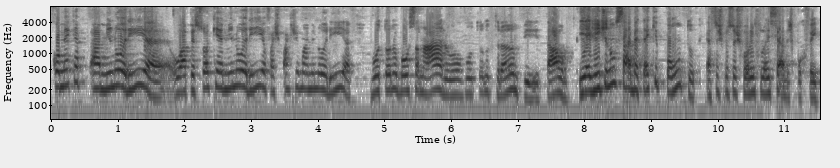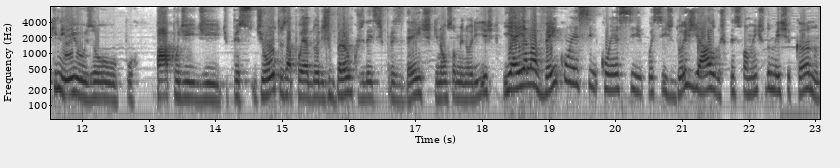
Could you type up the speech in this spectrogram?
como é que a, a minoria, ou a pessoa que é minoria, faz parte de uma minoria, votou no Bolsonaro ou votou no Trump e tal, e a gente não sabe até que ponto essas pessoas foram influenciadas por fake news ou por papo de, de, de, de outros apoiadores brancos desses presidentes, que não são minorias. E aí ela vem com esse com esse com esses dois diálogos, principalmente do mexicano,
